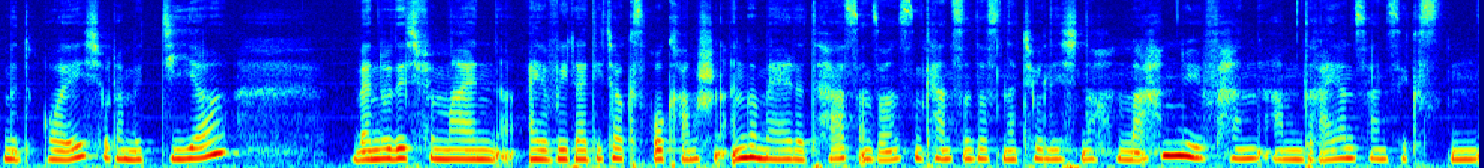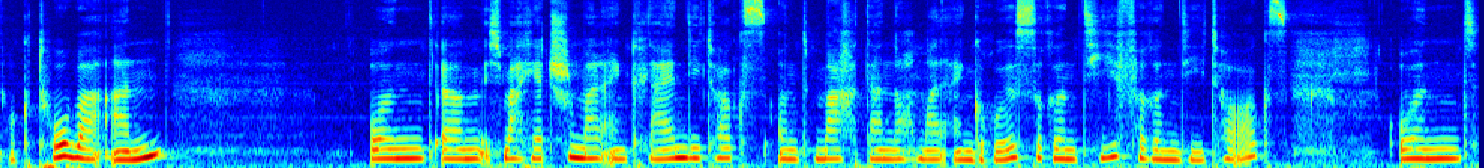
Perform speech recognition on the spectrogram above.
mit euch oder mit dir. Wenn du dich für mein Ayurveda Detox Programm schon angemeldet hast, ansonsten kannst du das natürlich noch machen. Wir fangen am 23. Oktober an. Und ähm, ich mache jetzt schon mal einen kleinen Detox und mache dann noch mal einen größeren, tieferen Detox. Und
